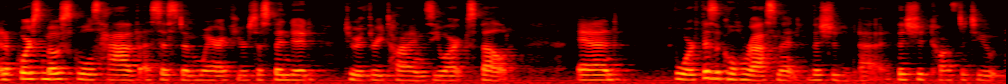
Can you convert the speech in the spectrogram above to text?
And of course, most schools have a system where if you're suspended two or three times, you are expelled. And for physical harassment, this should, uh, this should constitute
